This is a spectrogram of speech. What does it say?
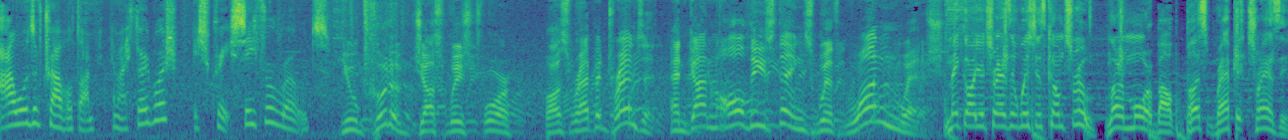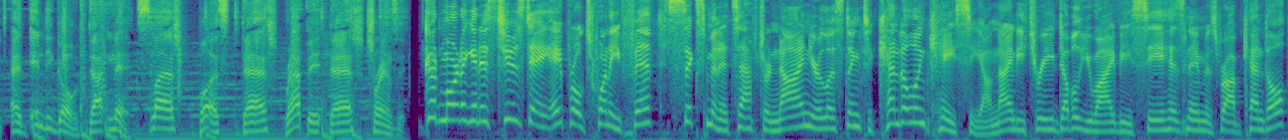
hours of travel time. And my third wish is to create safer roads. You could have just wished for Bus Rapid Transit and gotten all these things with one wish. Make all your transit wishes come true. Learn more about Bus Rapid Transit at indygo.net slash bus dash rapid dash transit. Good morning. It is Tuesday, April 25th, six minutes after nine. You're listening to Kendall and Casey on 93 WIBC. His name is Rob Kendall.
